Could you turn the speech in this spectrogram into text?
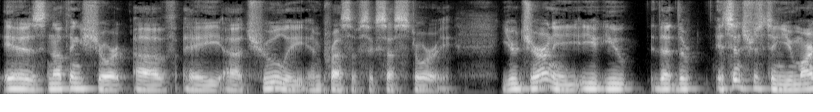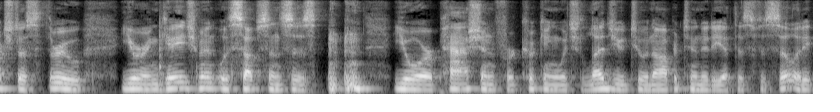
is nothing short of a uh, truly impressive success story your journey you you the, the it's interesting you marched us through your engagement with substances your passion for cooking which led you to an opportunity at this facility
